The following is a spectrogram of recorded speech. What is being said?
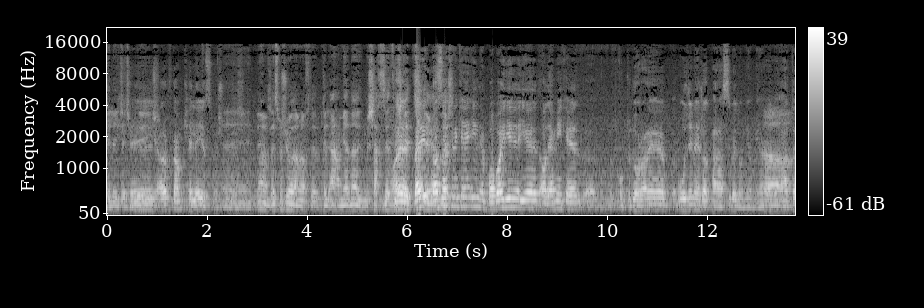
کلی چی کلی. بودش؟ آره فکر کنم کلی اسمش بودش. اسمش یادم رفته. خیلی اهمیت ندادیم به شخصیتش. آره که ولی داستانش. اینه که این بابا یه, یه آدمی که خب تو دوران اوج نجات پرستی به دنیا میاد. حتی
